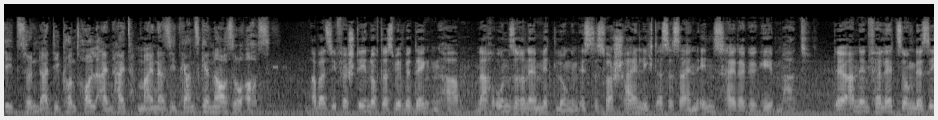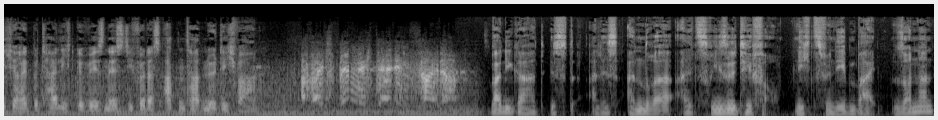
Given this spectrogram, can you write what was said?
die Zünder, die Kontrolleinheit. Meiner sieht ganz genauso aus. Aber Sie verstehen doch, dass wir Bedenken haben. Nach unseren Ermittlungen ist es wahrscheinlich, dass es einen Insider gegeben hat, der an den Verletzungen der Sicherheit beteiligt gewesen ist, die für das Attentat nötig waren. Aber ich bin nicht der Insider. Bodyguard ist alles andere als Riesel-TV. Nichts für nebenbei, sondern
